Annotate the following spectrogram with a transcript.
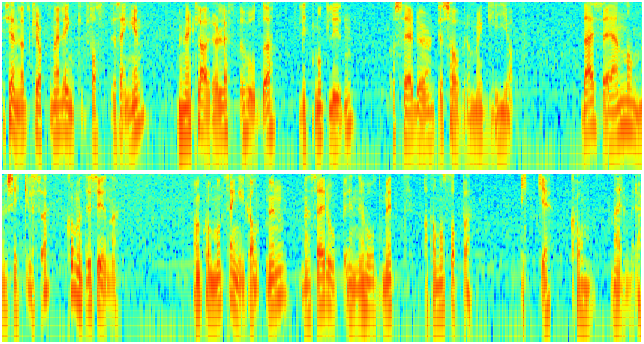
Jeg kjenner at kroppen er lenket fast i sengen, men jeg klarer å løfte hodet litt mot lyden og ser døren til soverommet gli opp. Der ser jeg en manneskikkelse komme til syne. Han kom mot sengekanten min mens jeg roper inn i hodet mitt at han må stoppe. Ikke kom nærmere.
